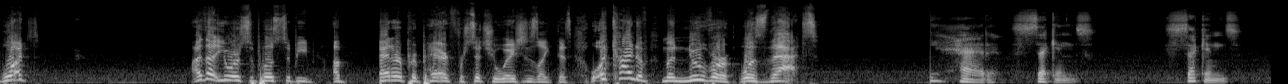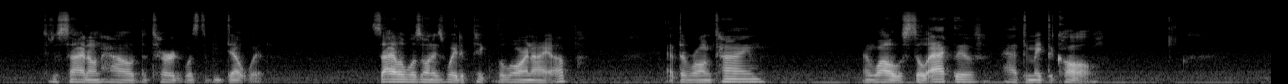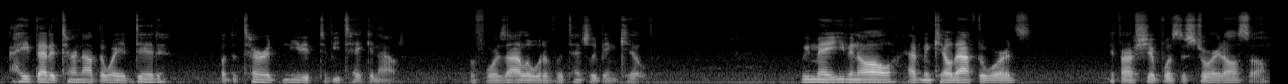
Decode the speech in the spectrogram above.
What? I thought you were supposed to be a better prepared for situations like this. What kind of maneuver was that? He had seconds, seconds, to decide on how the turd was to be dealt with. Xylo was on his way to pick Valor and I up at the wrong time, and while it was still active, I had to make the call. I hate that it turned out the way it did, but the turret needed to be taken out before Xylo would have potentially been killed. We may even all have been killed afterwards if our ship was destroyed also.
